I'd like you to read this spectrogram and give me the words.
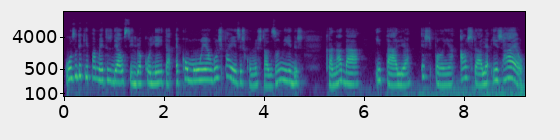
O uso de equipamentos de auxílio à colheita é comum em alguns países como Estados Unidos, Canadá, Itália, Espanha, Austrália e Israel.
